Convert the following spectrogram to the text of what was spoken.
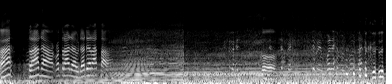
Ah, terada, kok terada? Udah ada rata. Kok boleh berbola. Gulut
